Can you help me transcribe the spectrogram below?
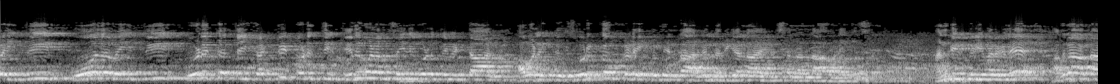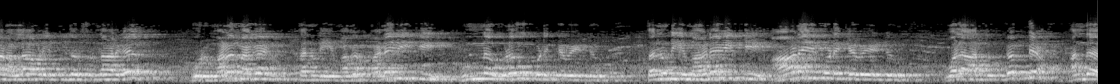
வைத்து ஓத வைத்து ஒழுக்கத்தை கற்றுக் கொடுத்து திருமணம் செய்து கொடுத்து விட்டால் அவளுக்கு சொர்க்கம் கிடைக்கும் என்றார்கள் நபிகள் நாயகம் செல்லல்லா அலைஹி அன்பிற்குரியவர்களே அதனால் தான் அல்லாஹ்வுடைய தூதர் சொன்னார்கள் ஒரு மணமகன் தன்னுடைய மக மனைவிக்கு உண்ண உணவு கொடுக்க வேண்டும் தன்னுடைய மனைவிக்கு ஆடை கொடுக்க வேண்டும் ஒலா துக்கப்ப அந்த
